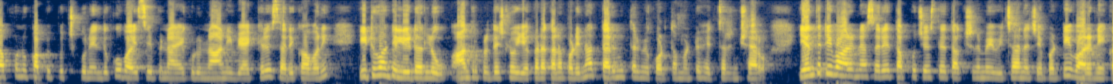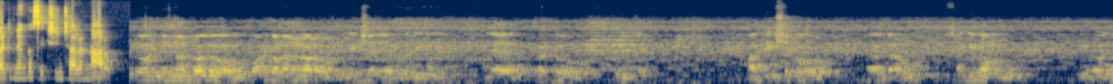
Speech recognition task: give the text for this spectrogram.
తప్పును కప్పిపుచ్చుకునేందుకు వైసీపీ నాయకుడు నాని వ్యాఖ్యలు సరికావని ఇటువంటి లీడర్లు ఆంధ్రప్రదేశ్లో ఎక్కడ కనపడినా తరిమి తరిమి కొడతామంటూ హెచ్చరించారు. ఎంతటి వారైనా సరే తప్పు చేస్తే తక్షణమే విచారణ చేపట్టి వారిని కఠినంగా శిక్షించాలన్నారు. ఇదిగో అదే లడ్డు గురించి ఆ దీక్షకు మేమందరం సంఘీభావం ఈరోజు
